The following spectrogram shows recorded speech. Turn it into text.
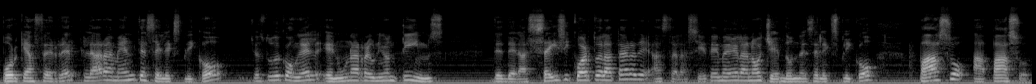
porque a Ferrer claramente se le explicó, yo estuve con él en una reunión Teams desde las seis y cuarto de la tarde hasta las siete y media de la noche, donde se le explicó paso a paso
